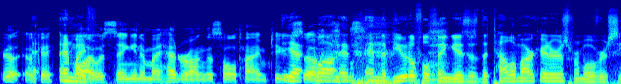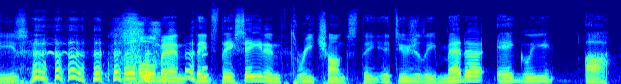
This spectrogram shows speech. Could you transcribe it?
Really? Okay. and well, my- I was saying it in my head wrong this whole time too. Yeah, so well, and, and the beautiful thing is, is the telemarketers from overseas. oh man, they they say it in three chunks. They it's usually Meta Egli Ah.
